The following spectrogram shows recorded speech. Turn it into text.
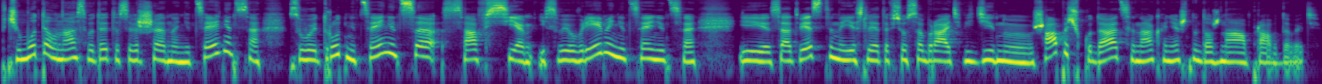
Почему-то у нас вот это совершенно не ценится, свой труд не ценится совсем, и свое время не ценится, и, соответственно, если это все собрать в единую шапочку, да, цена, конечно, должна оправдывать.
